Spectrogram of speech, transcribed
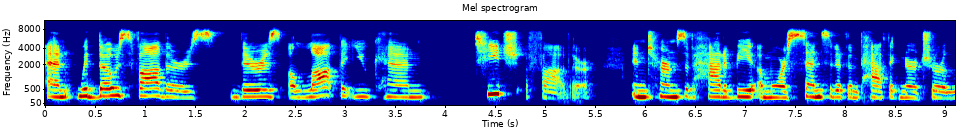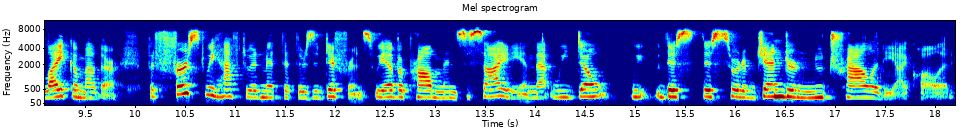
And with those fathers, there is a lot that you can teach a father in terms of how to be a more sensitive, empathic nurturer like a mother. But first, we have to admit that there's a difference. We have a problem in society in that we don't we, this this sort of gender neutrality i call it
